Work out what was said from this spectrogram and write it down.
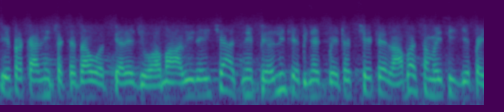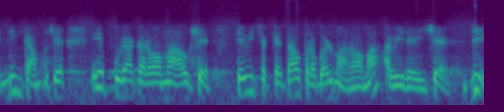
એ પ્રકારની શક્યતાઓ અત્યારે જોવામાં આવી રહી છે. આજની પહેલી કેબિનેટ બેઠક છે એટલે લાંબા સમયથી જે પેન્ડિંગ કામો છે એ પૂરા કરવામાં આવશે તેવી શક્યતાઓ પ્રબળ માનવામાં આવી રહી છે. જી.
